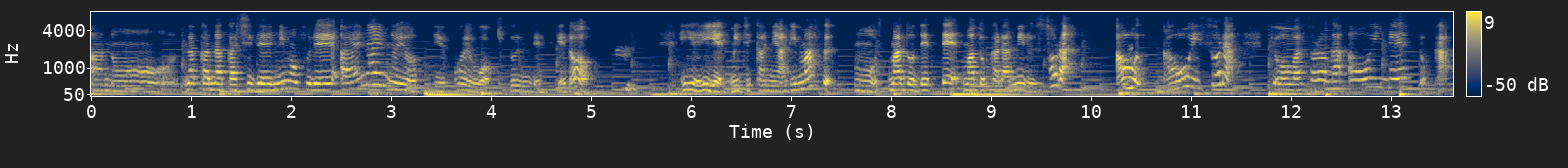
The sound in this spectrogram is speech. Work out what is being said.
あのなかなか自然にも触れ合えないのよっていう声を聞くんですけど、いえいえ身近にあります。もう窓出て窓から見る空。青青い空。今日は空が青いねとか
